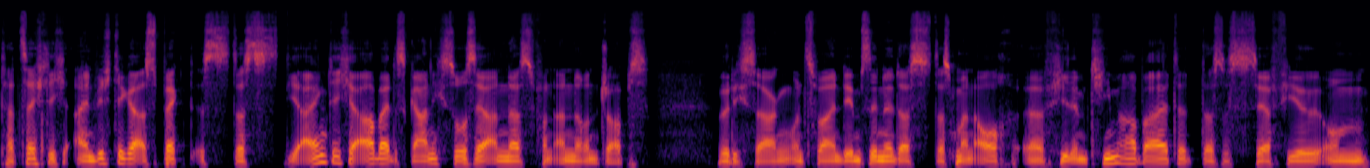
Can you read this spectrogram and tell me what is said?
Tatsächlich ein wichtiger Aspekt ist, dass die eigentliche Arbeit ist gar nicht so sehr anders von anderen Jobs, würde ich sagen. Und zwar in dem Sinne, dass, dass man auch äh, viel im Team arbeitet, dass es sehr viel um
